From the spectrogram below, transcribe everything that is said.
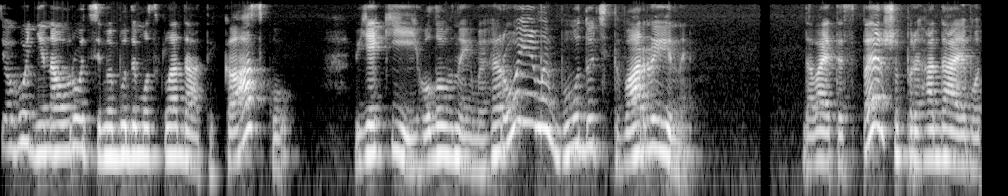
Сьогодні на уроці ми будемо складати казку в якій головними героями будуть тварини. Давайте спершу пригадаємо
